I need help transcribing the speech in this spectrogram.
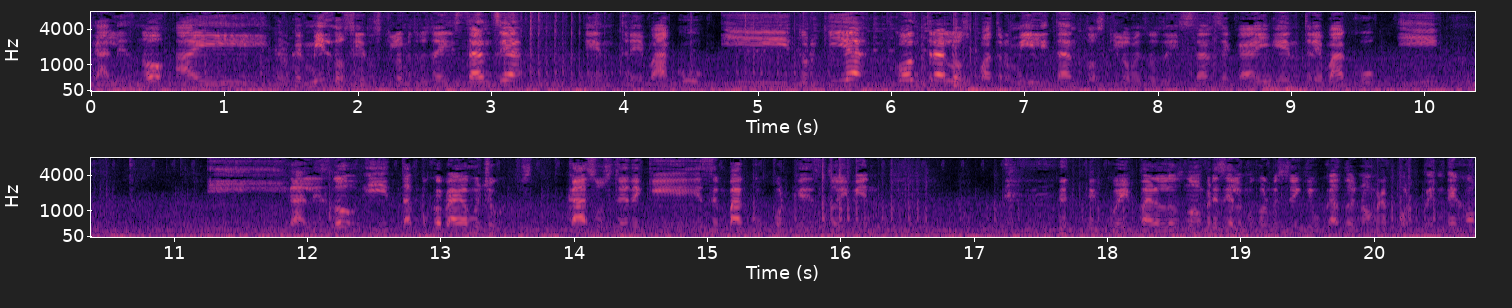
Gales, ¿no? Hay creo que 1200 kilómetros de distancia entre Baku y Turquía contra los 4000 y tantos kilómetros de distancia que hay entre Baku y, Gales, ¿no? Y tampoco me haga mucho caso usted de que es en Baku porque estoy bien güey para los nombres y a lo mejor me estoy equivocando de nombre por pendejo,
